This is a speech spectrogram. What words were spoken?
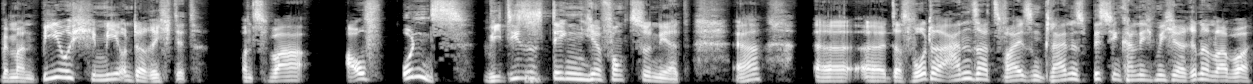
wenn man Biochemie unterrichtet, und zwar auf uns, wie dieses Ding hier funktioniert. Ja, äh, äh, das wurde ansatzweise ein kleines bisschen, kann ich mich erinnern, aber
